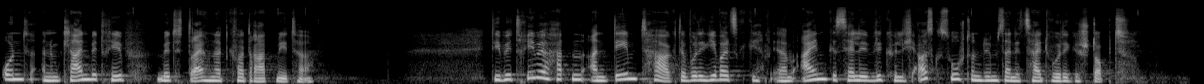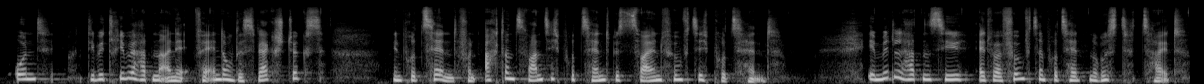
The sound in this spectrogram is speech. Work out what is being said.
und einem kleinen Betrieb mit 300 Quadratmeter. Die Betriebe hatten an dem Tag, da wurde jeweils ähm, ein Geselle willkürlich ausgesucht und ihm seine Zeit wurde gestoppt. Und die Betriebe hatten eine Veränderung des Werkstücks in Prozent von 28 Prozent bis 52 Prozent. Im Mittel hatten sie etwa 15 Prozent Rüstzeit.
